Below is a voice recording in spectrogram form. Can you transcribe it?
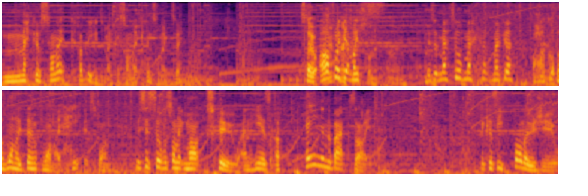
Mecha Sonic. I believe it's Mecha Sonic in Sonic 2. So after I get my. Sonic, Is it Metal Mecha? Mecha? Oh, I got the one I don't want. I hate this one. This is Silver Sonic Mark II, and he is a pain in the backside. Because he follows you,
